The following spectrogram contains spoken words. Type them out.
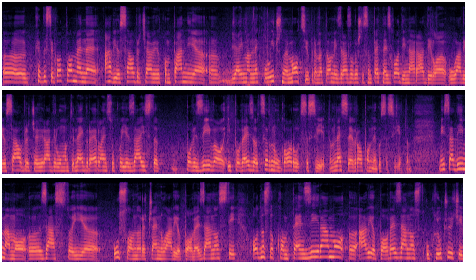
E, kada se god pomene aviosaobraća, aviokompanija, e, ja imam neku ličnu emociju prema tome iz razloga što sam 15 godina radila u aviosaobraćaju i radila u Montenegro Airlinesu koji je zaista povezivao i povezao Crnu Goru sa svijetom. Ne sa Evropom, nego sa svijetom. Mi sad imamo e, zastoj e, uslovno rečenu aviopovezanosti, odnosno kompenziramo e, aviopovezanost uključujući i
